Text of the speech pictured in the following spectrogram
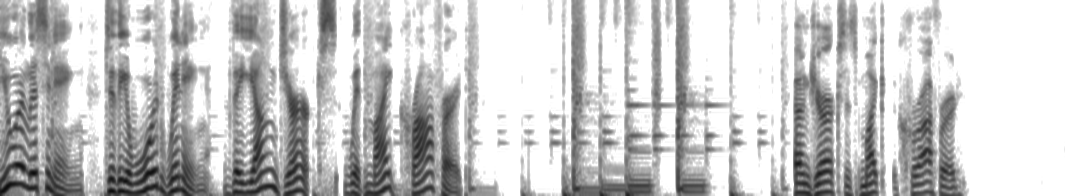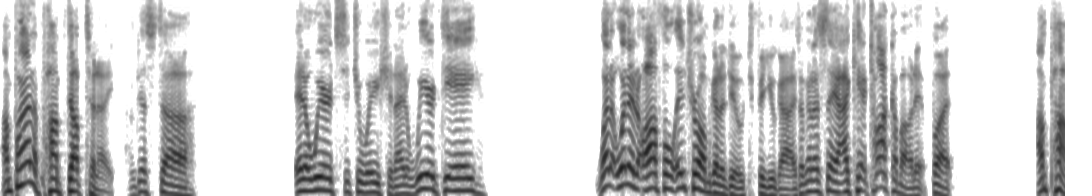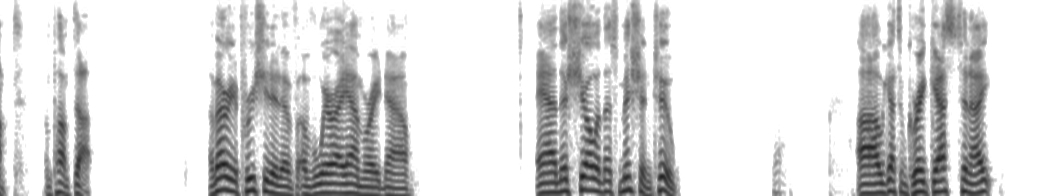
You are listening to the award winning The Young Jerks with Mike Crawford. Young Jerks, it's Mike Crawford. I'm kind of pumped up tonight. I'm just uh in a weird situation. I had a weird day. What what an awful intro I'm gonna do for you guys. I'm gonna say I can't talk about it, but I'm pumped. I'm pumped up. I'm very appreciative of where I am right now. And this show and this mission too. Uh, we got some great guests tonight.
